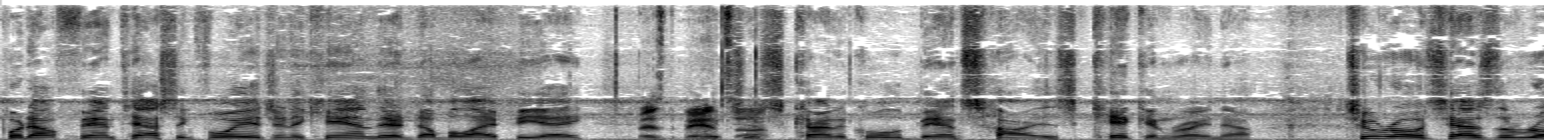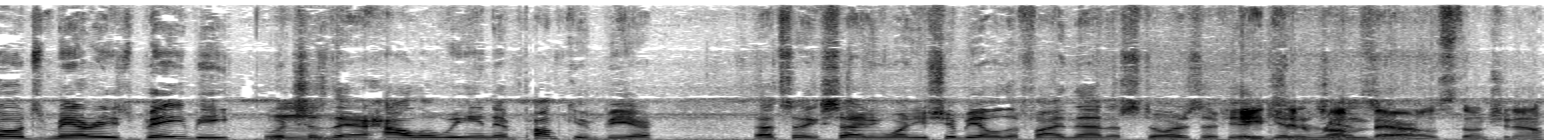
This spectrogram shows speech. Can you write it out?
put out Fantastic Voyage in a can, their double IPA, There's the which bandsaw. is kind of cool. The bandsaw is kicking right now. Two Roads has the Roadsmary's Baby, which Mm. is their Halloween and pumpkin beer. That's an exciting one. You should be able to find that in stores if you Aged get a in rum barrels, don't you know?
